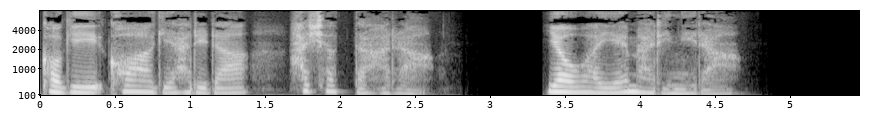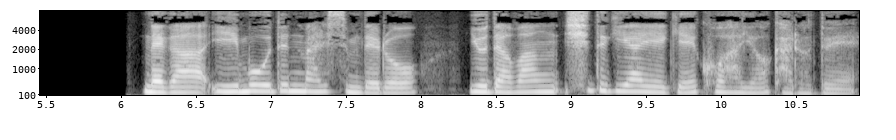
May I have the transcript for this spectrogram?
거기 거하게 하리라 하셨다 하라. 여호와의 말이니라. 내가 이 모든 말씀대로 유다 왕 시드기야에게 고하여 가로되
